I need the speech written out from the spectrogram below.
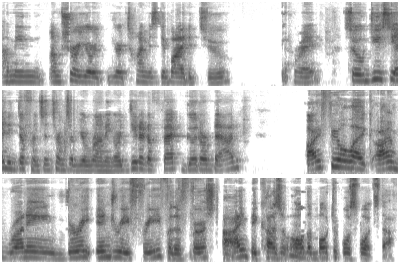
I mean, I'm sure your your time is divided too, Yeah. right? So do you see any difference in terms of your running, or did it affect good or bad? I feel like I'm running very injury free for the first time because of all the multiple sport stuff.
